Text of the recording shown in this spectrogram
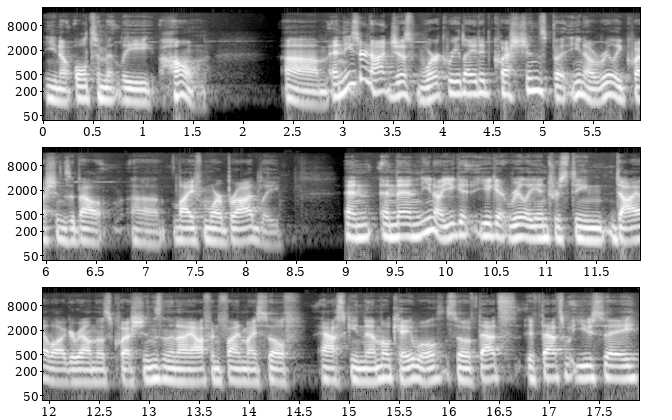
you know, ultimately home. Um, and these are not just work related questions, but you know, really questions about uh, life more broadly. And and then you know you get you get really interesting dialogue around those questions, and then I often find myself asking them, okay, well, so if that's if that's what you say,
